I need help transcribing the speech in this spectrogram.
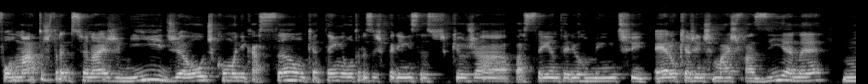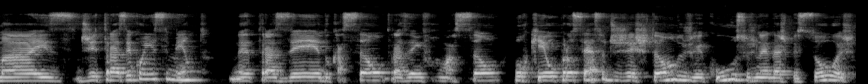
formatos tradicionais de mídia ou de comunicação, que até em outras experiências que eu já passei anteriormente era o que a gente mais fazia, né? Mas de trazer conhecimento né, trazer educação, trazer informação, porque o processo de gestão dos recursos né, das pessoas,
